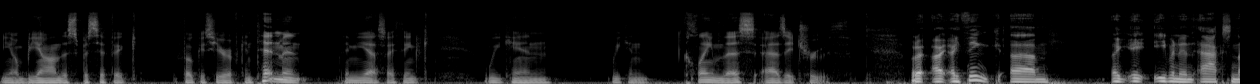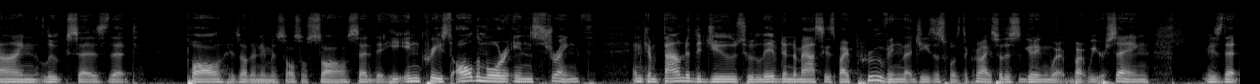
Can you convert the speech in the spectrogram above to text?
you know beyond the specific focus here of contentment then yes, I think we can we can claim this as a truth. But I, I think, um, like e even in Acts nine, Luke says that Paul, his other name is also Saul, said that he increased all the more in strength and confounded the Jews who lived in Damascus by proving that Jesus was the Christ. So this is getting what, what you're saying is that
